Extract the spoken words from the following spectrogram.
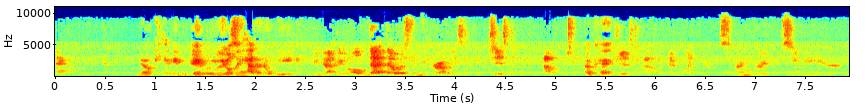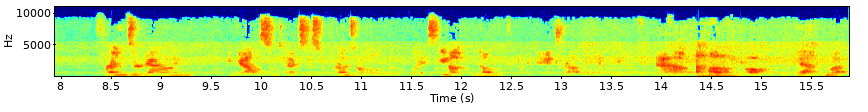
that week. No kidding. It you was- only had it a week? Yeah, well, that that was the week where I was just out, Okay. just out, and like spring break, senior year, friends are down in, in Galveston, Texas. Friends are all over the place. You know, no one's going to get in like people do now. Uh-huh. Oh my god. Yeah. But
